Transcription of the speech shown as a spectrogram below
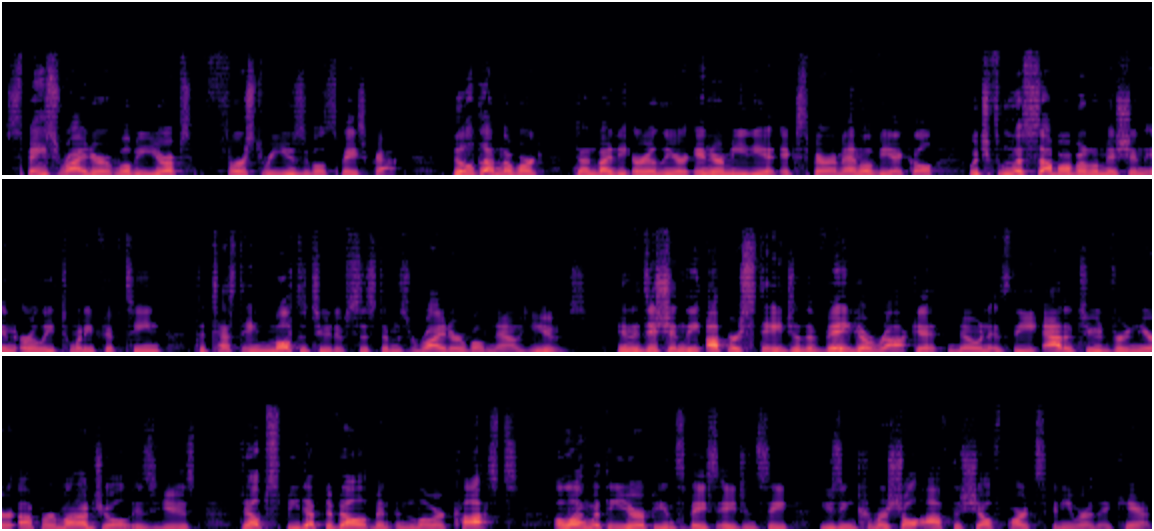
Space Rider will be Europe's first reusable spacecraft, built on the work done by the earlier Intermediate Experimental Vehicle, which flew a suborbital mission in early 2015 to test a multitude of systems Rider will now use. In addition, the upper stage of the Vega rocket, known as the Attitude Vernier Upper Module, is used to help speed up development and lower costs, along with the European Space Agency using commercial off-the-shelf parts anywhere they can.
